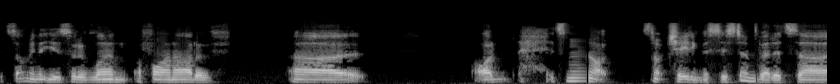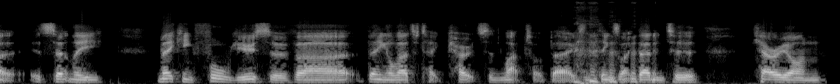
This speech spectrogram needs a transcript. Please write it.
it's something that you sort of learn a fine art of. Uh, on, it's not it's not cheating the system, but it's uh, it's certainly making full use of uh, being allowed to take coats and laptop bags and things like that into carry on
